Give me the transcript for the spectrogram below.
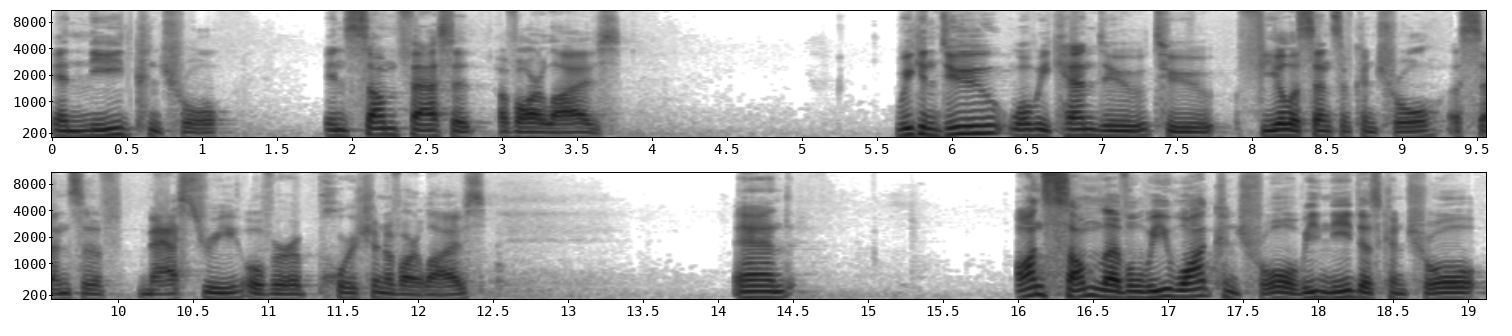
and need control in some facet of our lives. We can do what we can do to feel a sense of control, a sense of mastery over a portion of our lives. And on some level, we want control. We need this control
